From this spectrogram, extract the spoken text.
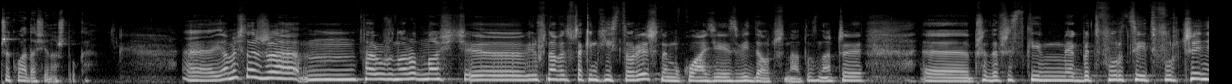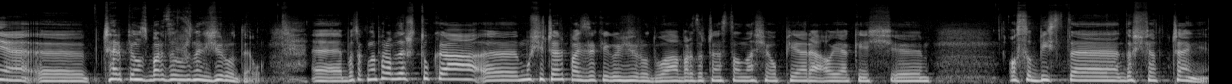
przekłada się na sztukę? E, Ja myślę, że mm, ta różnorodność e, już nawet w takim historycznym układzie jest widoczna. To znaczy przede wszystkim jakby twórcy i twórczynie e, czerpią z bardzo różnych źródeł. E, Bo tak naprawdę sztuka e, musi czerpać z jakiegoś źródła. Bardzo często ona się opiera o jakieś e, osobiste doświadczenie.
